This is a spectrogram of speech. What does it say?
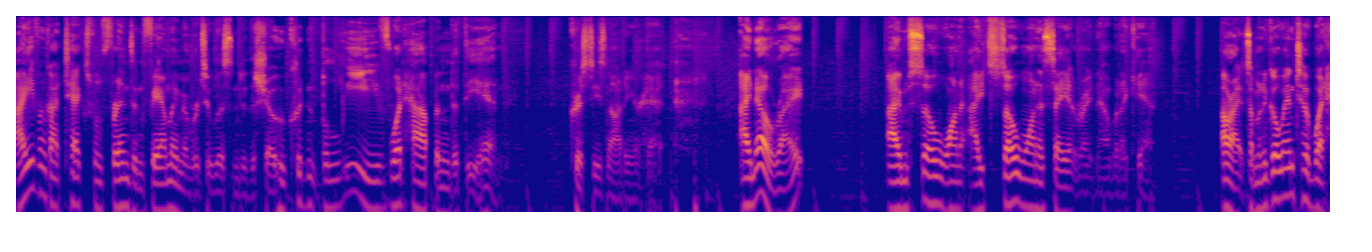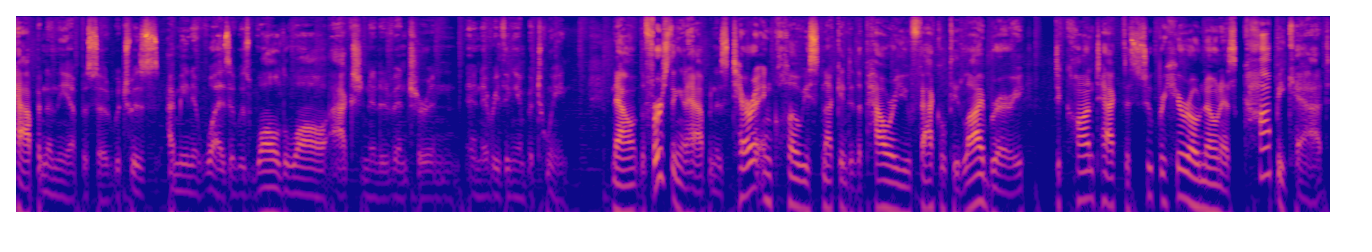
I even got texts from friends and family members who listened to the show who couldn't believe what happened at the end. Christy's nodding her head. I know, right? I'm so want I so want to say it right now, but I can't. All right, so I'm going to go into what happened in the episode, which was, I mean, it was, it was wall to wall action and adventure and, and everything in between. Now, the first thing that happened is Tara and Chloe snuck into the Power U faculty library to contact the superhero known as Copycat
